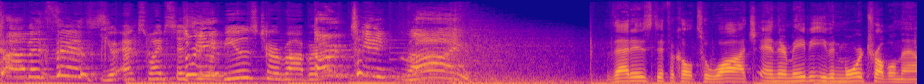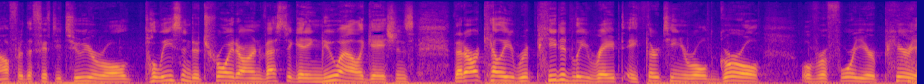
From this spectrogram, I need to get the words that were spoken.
common sense. Your ex-wife says Three- you abused her, Robert. 13 line. That is difficult to watch, and there may be even more trouble now for the 52 year old. Police in Detroit are investigating new allegations that R. Kelly repeatedly raped a 13 year old girl over a four year period.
